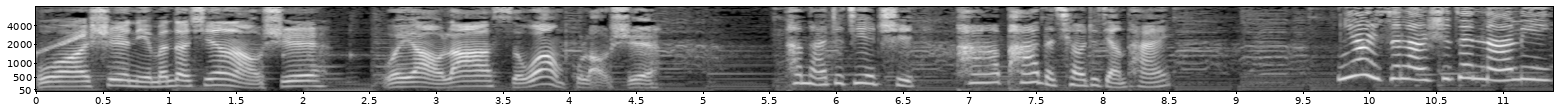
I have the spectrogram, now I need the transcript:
我是你们的新老师，维奥拉·斯旺普老师。他拿着戒尺，啪啪的敲着讲台。尼尔森老师在哪里？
